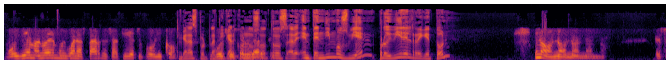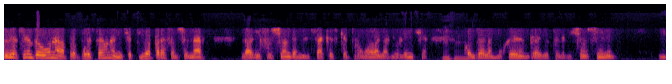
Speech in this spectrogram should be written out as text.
Muy bien, Manuel, muy buenas tardes a ti y a tu público. Gracias por platicar con nosotros. A ver, ¿entendimos bien prohibir el reggaetón? No, no, no, no, no. Estoy haciendo una propuesta, una iniciativa para sancionar la difusión de mensajes que promuevan la violencia contra la mujer en radio, televisión, cine y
